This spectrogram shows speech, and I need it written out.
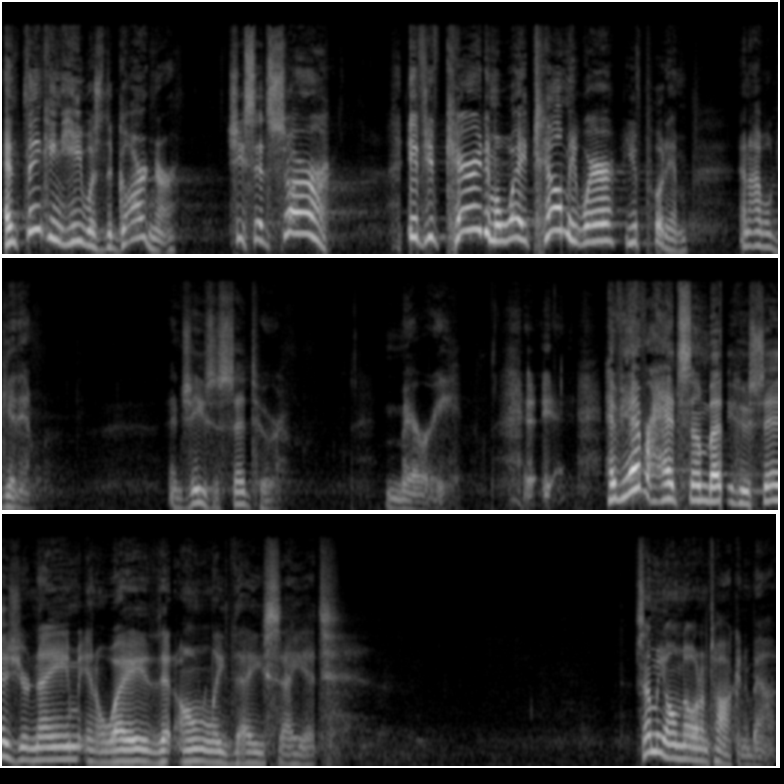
And thinking he was the gardener, she said, Sir, if you've carried him away, tell me where you've put him, and I will get him. And Jesus said to her, Mary. Have you ever had somebody who says your name in a way that only they say it? Some of y'all know what I'm talking about.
